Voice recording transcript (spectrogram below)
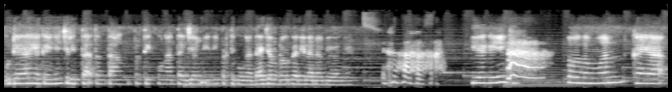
udah ya kayaknya cerita tentang pertikungan tajam ini pertikungan tajam dong tadi Nana bilangnya Iya kayaknya gitu. Teman-teman kayak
